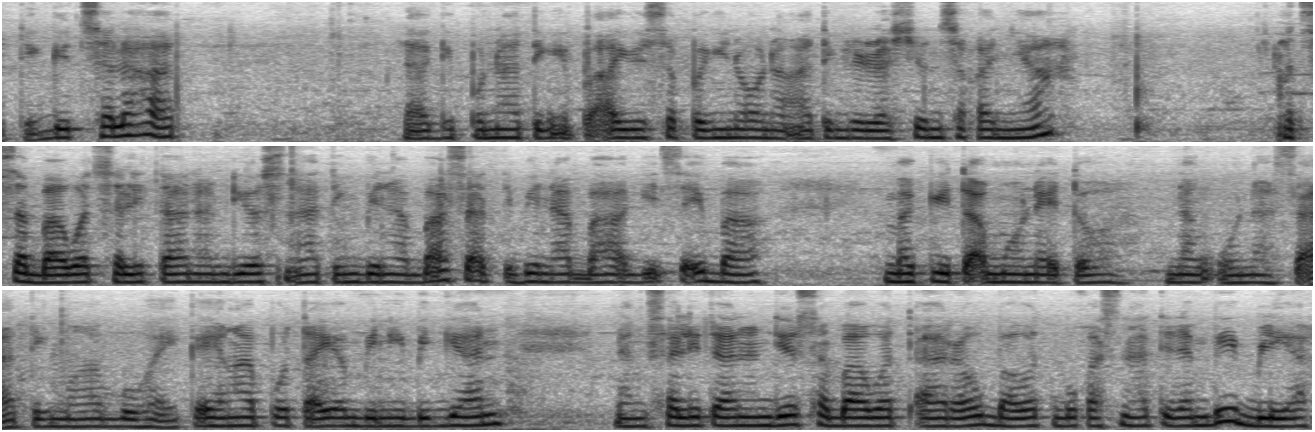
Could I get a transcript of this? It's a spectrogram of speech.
At higit sa lahat, lagi po nating ipaayos sa Panginoon ang ating relasyon sa Kanya at sa bawat salita ng Diyos na ating binabasa at ibinabahagi sa iba, makita muna ito ng una sa ating mga buhay. Kaya nga po tayo ang binibigyan ng salita ng Diyos sa bawat araw, bawat bukas natin ang Biblia.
